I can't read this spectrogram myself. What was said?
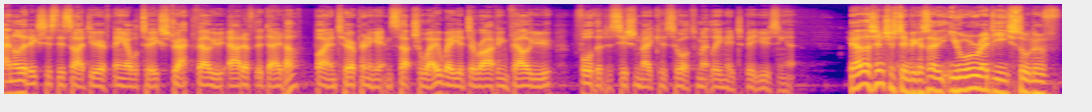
analytics is this idea of being able to extract value out of the data by interpreting it in such a way where you're deriving value for the decision makers who ultimately need to be using it. Yeah, that's interesting because uh, you're already sort of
